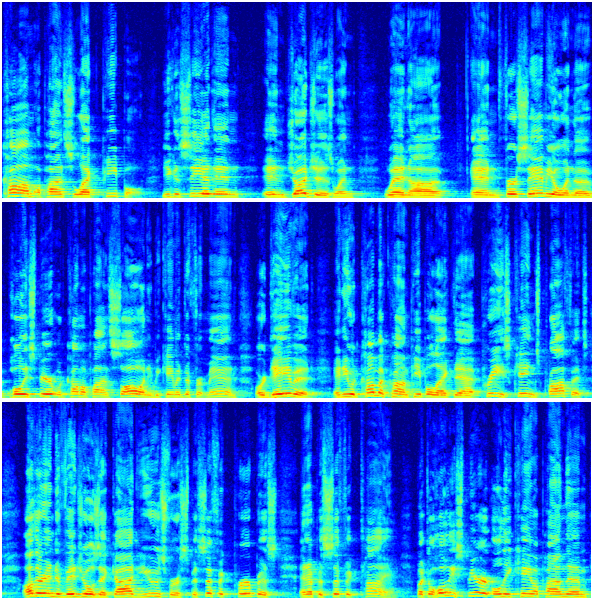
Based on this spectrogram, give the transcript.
come upon select people. You can see it in, in Judges when, when uh, and 1 Samuel, when the Holy Spirit would come upon Saul and he became a different man, or David, and he would come upon people like that priests, kings, prophets, other individuals that God used for a specific purpose and a specific time. But the Holy Spirit only came upon them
